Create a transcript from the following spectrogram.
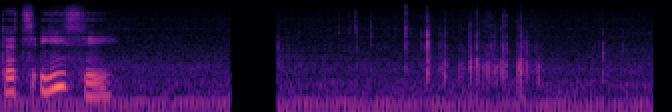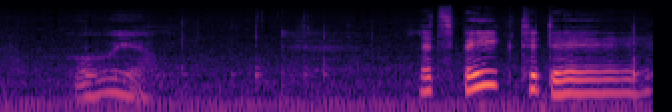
That's easy. Oh yeah. Let's bake today.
